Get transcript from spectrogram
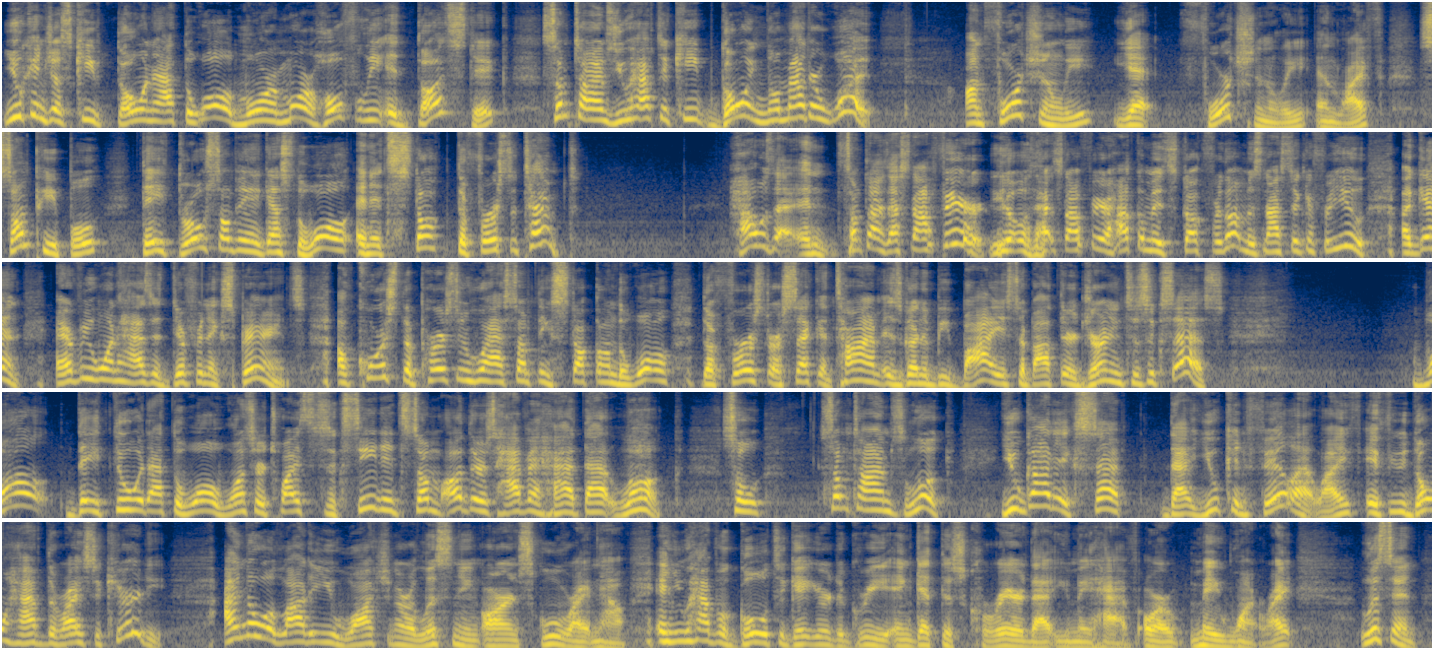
You can just keep throwing at the wall more and more. Hopefully it does stick. Sometimes you have to keep going no matter what. Unfortunately, yet fortunately in life, some people they throw something against the wall and it's stuck the first attempt. How is that? And sometimes that's not fair. You know, that's not fair. How come it's stuck for them? It's not sticking for you. Again, everyone has a different experience. Of course, the person who has something stuck on the wall the first or second time is going to be biased about their journey to success. While they threw it at the wall once or twice and succeeded, some others haven't had that luck. So sometimes, look, you got to accept that you can fail at life if you don't have the right security. I know a lot of you watching or listening are in school right now, and you have a goal to get your degree and get this career that you may have or may want, right? Listen,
